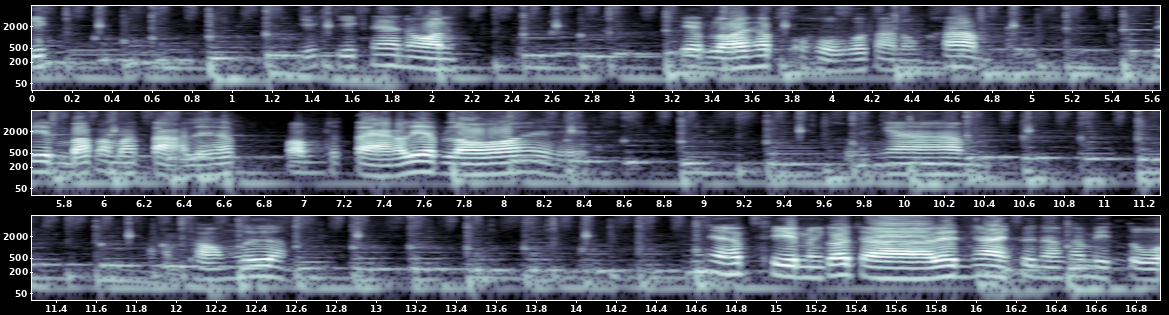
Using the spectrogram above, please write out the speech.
ยิกยิกยิกแน่นอน เรียบร้อยครับ โอ้โหฝั่งตรงข้ามเรียบบัฟอมตะเลยครับ ป้อมจะแตกก็เรียบร้อย สวยงามทำท้องเรื่อง เนี่ยครับทีมมันก็จะเล่นง่ายขึ้นนะถ้ามีตัว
